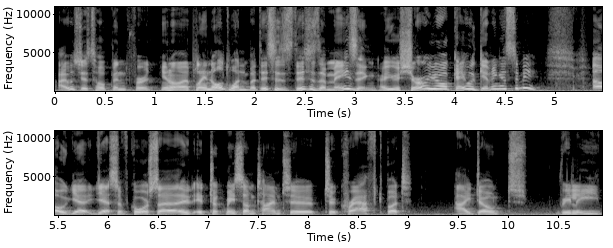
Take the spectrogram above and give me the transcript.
I was just hoping for you know a plain old one, but this is this is amazing. Are you sure you're okay with giving this to me? Oh yeah, yes, of course. Uh, it, it took me some time to to craft, but I don't really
